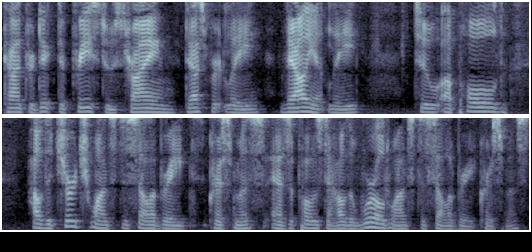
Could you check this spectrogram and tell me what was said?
contradict a priest who's trying desperately, valiantly, to uphold how the church wants to celebrate Christmas as opposed to how the world wants to celebrate Christmas.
